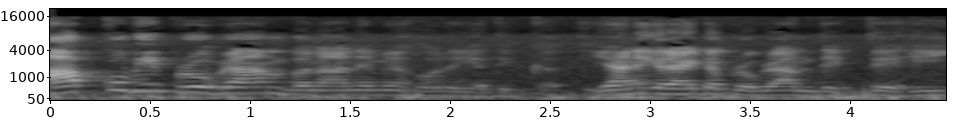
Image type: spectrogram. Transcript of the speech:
आपको भी प्रोग्राम बनाने में हो रही है दिक्कत। यानी कि राइटर प्रोग्राम देखते ही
